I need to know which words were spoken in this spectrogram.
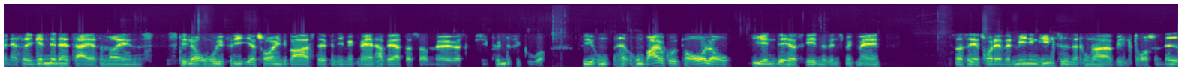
men altså igen, den her tager jeg som en stille og rolig, fordi jeg tror egentlig bare, at Stephanie McMahon har været der som, øh, hvad skal man sige, pyntefigur. Fordi hun, hun var jo gået på overlov, lige inden det her skete med Vince McMahon. Så altså, jeg tror, det har været meningen hele tiden, at hun har ville drosse ned.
